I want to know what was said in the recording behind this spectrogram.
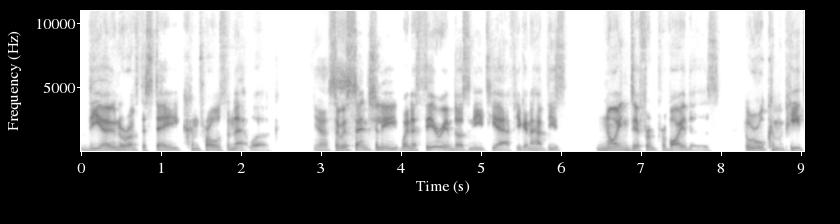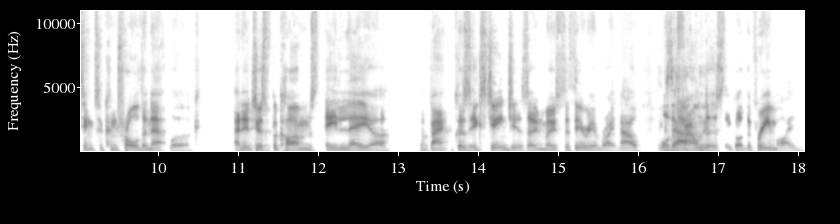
the owner of the stake controls the network. Yeah. So essentially, when Ethereum does an ETF, you're going to have these nine different providers who are all competing to control the network. And it just becomes a layer of bank because exchanges own most Ethereum right now, exactly. or the founders, they've got the pre mine.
